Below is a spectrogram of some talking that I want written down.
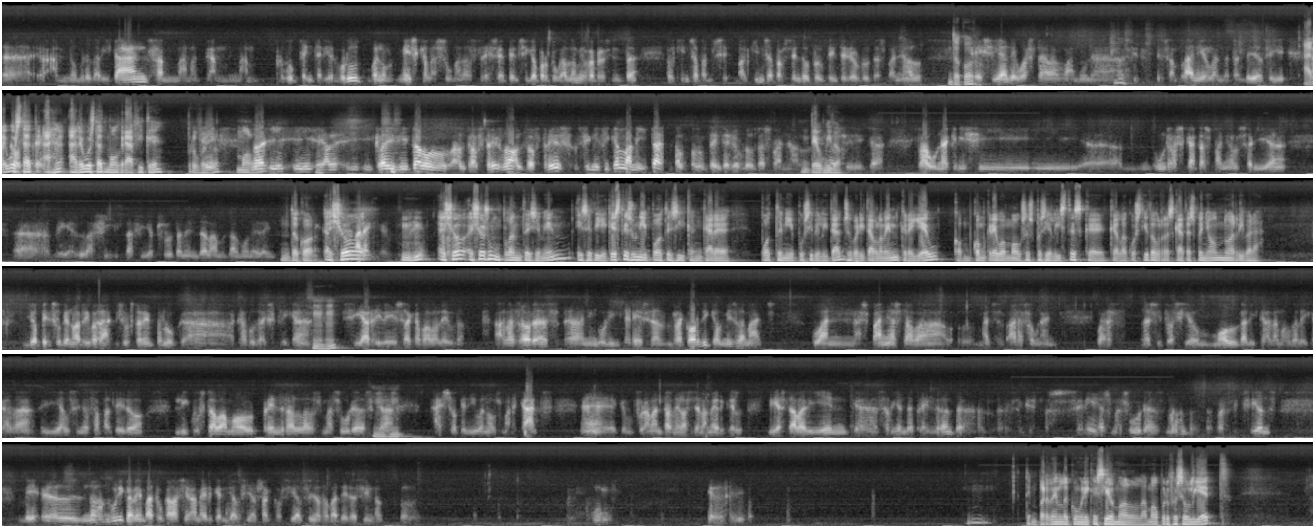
eh, amb nombre d'habitants, amb, amb, amb, amb producte interior brut, bueno, més que la suma dels tres. Eh? Pensi que Portugal només representa el 15%, el 15 del producte interior brut espanyol. Grècia deu estar en una situació semblant, Irlanda també, o sigui... Ara heu, estat, tres. ara, ara heu estat molt gràfic, eh, professor? Molt. No, i, i, i, I clar, he dit el, els dels tres, no, els dels tres signifiquen la meitat del producte interior brut espanyol. Déu-n'hi-do. O sigui que, clar, una crisi, eh, un rescat espanyol seria eh, bé, la fi, la fi absolutament de la, de la moneda. D'acord. Això, Ara, mm sí, això, això és un plantejament? És a dir, aquesta és una hipòtesi que encara pot tenir possibilitats o veritablement creieu, com, com creuen molts especialistes, que, que la qüestió del rescat espanyol no arribarà? Jo penso que no arribarà justament per lo que acabo d'explicar. Mhm. Si arribés, acabava l'euro. Aleshores, a ningú li interessa. Recordi que el mes de maig, quan Espanya estava, maig, ara fa un any, quan una situació molt delicada, molt delicada, i al senyor Zapatero li costava molt prendre les mesures que Mhm. això que diuen els mercats eh, que fonamentalment la senyora Merkel li estava dient que s'havien de prendre de, de, aquestes severes mesures no? de, de restriccions. Bé, el, no únicament va trucar la senyora Merkel i el senyor Sarkozy, el senyor Zapatero, sinó un Estem perdent la comunicació amb el, amb el professor Liet.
